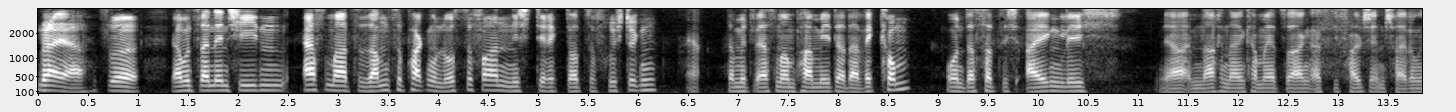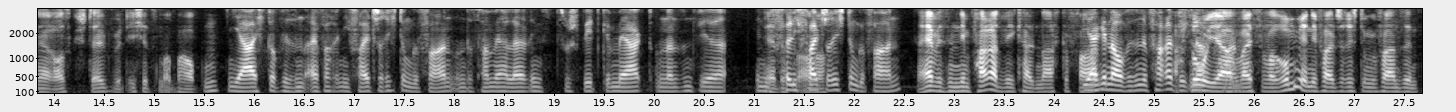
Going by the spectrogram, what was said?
naja, so. Wir haben uns dann entschieden, erstmal zusammenzupacken und loszufahren, nicht direkt dort zu frühstücken, Ja. damit wir erstmal ein paar Meter da wegkommen. Und das hat sich eigentlich, ja, im Nachhinein kann man jetzt sagen, als die falsche Entscheidung herausgestellt, würde ich jetzt mal behaupten. Ja, ich glaube, wir sind einfach in die falsche Richtung gefahren und das haben wir allerdings zu spät gemerkt und dann sind wir in die Ja, völlig falsche noch. Richtung gefahren. Naja, wir sind dem Fahrradweg halt nachgefahren. Ja, genau, wir sind Ach Fahrradweg so, ja, nachgefahren. weißt du, warum wir in die falsche Richtung gefahren sind?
